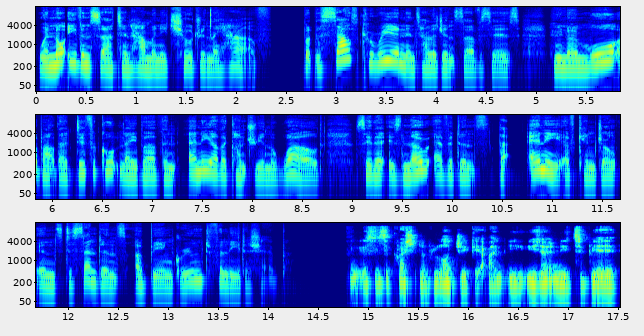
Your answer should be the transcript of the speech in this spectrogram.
We're not even certain how many children they have. But the South Korean intelligence services, who know more about their difficult neighbour than any other country in the world, say there is no evidence that any of Kim Jong un's descendants are being groomed for leadership. I think this is a question of logic. you don't need to be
